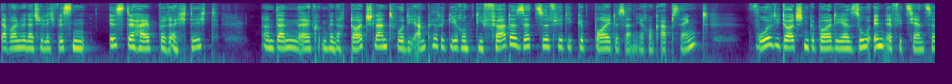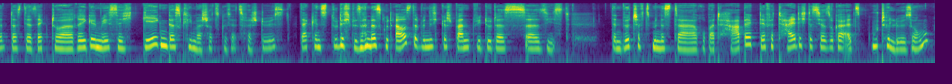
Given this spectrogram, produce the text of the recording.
Da wollen wir natürlich wissen, ist der Hype berechtigt? Und dann äh, gucken wir nach Deutschland, wo die Ampelregierung die Fördersätze für die Gebäudesanierung absenkt. Obwohl die deutschen Gebäude ja so ineffizient sind, dass der Sektor regelmäßig gegen das Klimaschutzgesetz verstößt. Da kennst du dich besonders gut aus, da bin ich gespannt, wie du das äh, siehst. Denn Wirtschaftsminister Robert Habeck, der verteidigt es ja sogar als gute Lösung.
